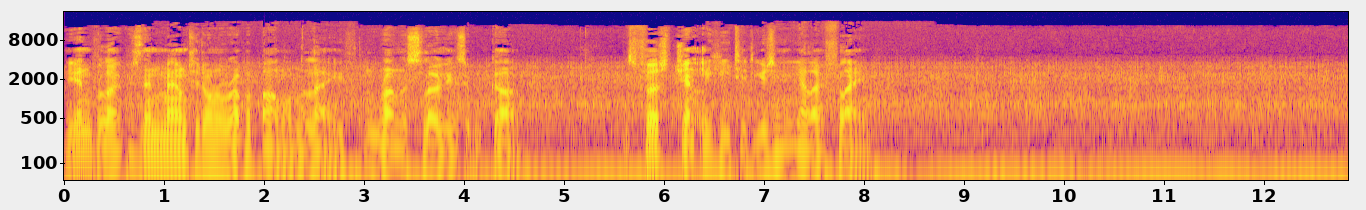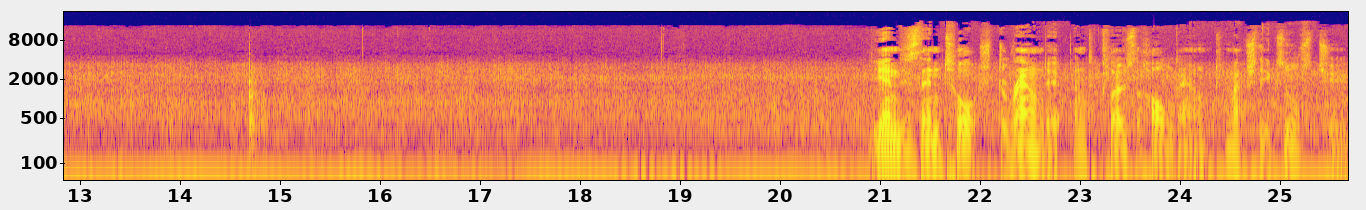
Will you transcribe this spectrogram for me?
The envelope is then mounted on a rubber bung on the lathe and run as slowly as it will go. It is first gently heated using a yellow flame. The end is then torched to round it and to close the hole down to match the exhaust tube.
